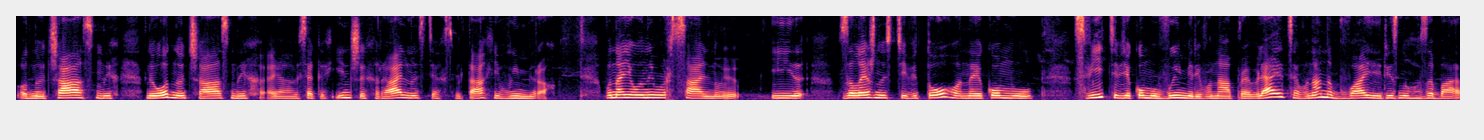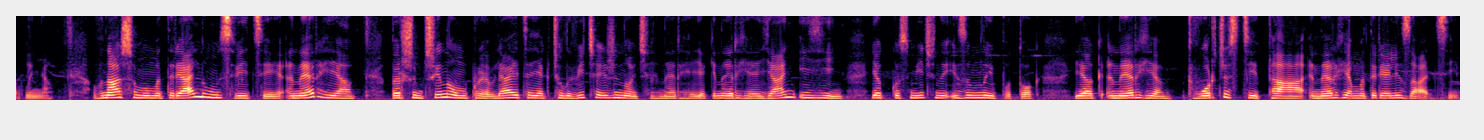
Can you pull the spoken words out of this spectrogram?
одночасних, неодночасних, е, всяких інших реальностях, світах і вимірах. Вона є універсальною і в залежності від того, на якому світі, в якому вимірі вона проявляється, вона набуває різного забарвлення. В нашому матеріальному світі енергія першим чином проявляється як чоловіча і жіноча енергія, як енергія янь і їнь, як космічний і земний поток, як енергія творчості та енергія матеріалізації.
